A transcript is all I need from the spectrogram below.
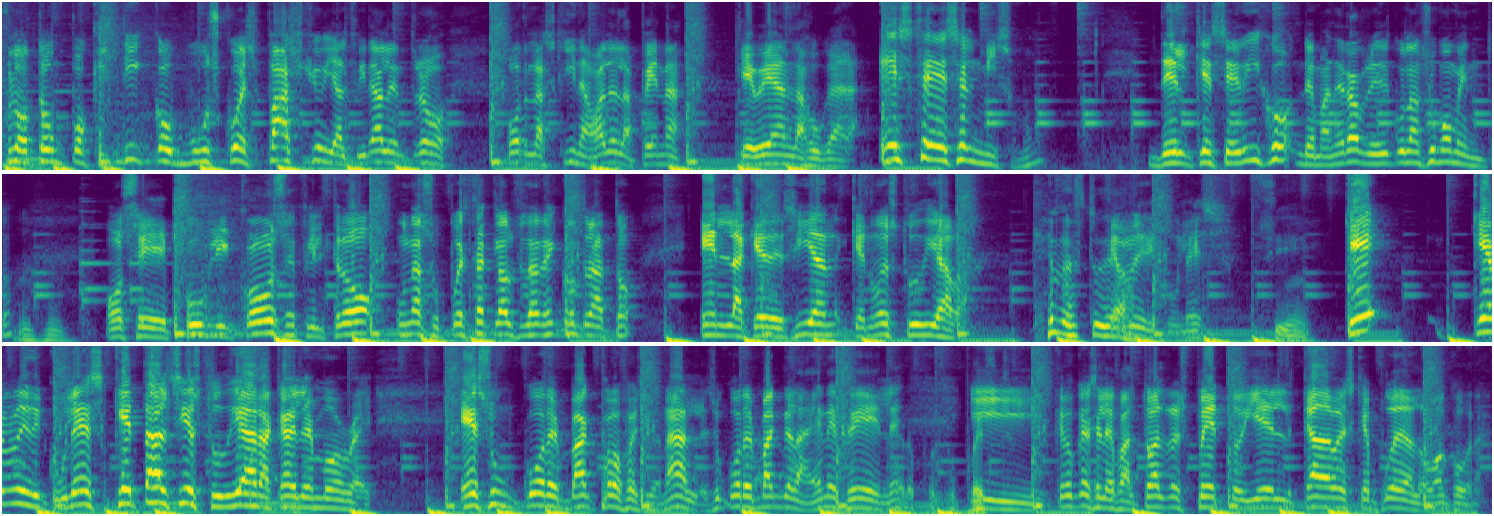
flotó un poquitico, buscó espacio y al final entró por la esquina. Vale la pena que vean la jugada. Este es el mismo del que se dijo de manera ridícula en su momento, o se publicó, se filtró una supuesta cláusula de contrato en la que decían que no estudiaba. Que no estudiaba. Qué ridiculez. Sí. Qué, qué ridiculez. ¿Qué tal si estudiara Kyler Murray? Es un quarterback profesional, es un quarterback de la NFL. y creo que se le faltó al respeto y él cada vez que pueda lo va a cobrar.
